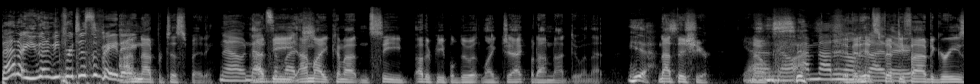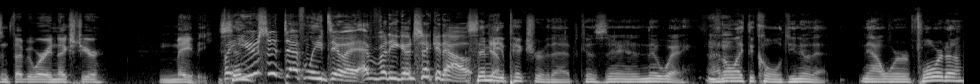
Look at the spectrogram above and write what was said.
Ben, are you going to be participating? I'm not participating. No, not I'd so be. much. I might come out and see other people do it like Jack, but I'm not doing that. Yeah. Not this year. Yeah, no, I'm not in If it it hits either. 55 degrees in February next year, maybe. But Send- you should definitely do it. Everybody go check it out. Send me a picture of that because uh, no way. I don't like the cold. You know that. Now we're in Florida.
